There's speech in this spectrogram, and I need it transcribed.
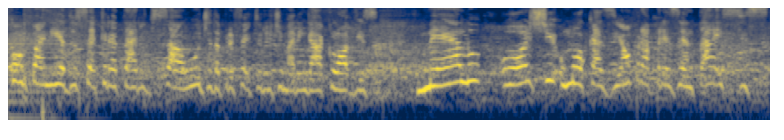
em companhia do secretário de Saúde da Prefeitura de Maringá, Clóvis Melo. Hoje, uma ocasião para apresentar esses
